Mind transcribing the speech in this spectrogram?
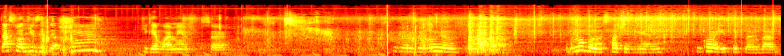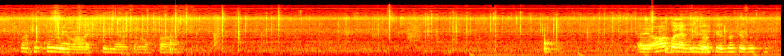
That's what gives it the mm. You get what I mean? So, so the onions. I'm not gonna start again. I'm gonna eat it like that. I can put me and my masala. Hey, I'm everything. It's okay, it's okay, it's okay.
